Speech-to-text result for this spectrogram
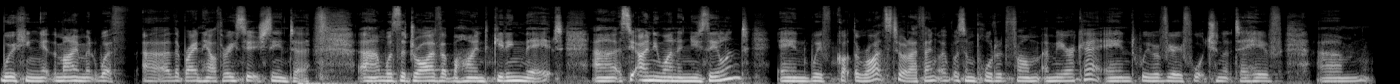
working at the moment with uh, the Brain Health Research Centre, um, was the driver behind getting that. Uh, it's the only one in New Zealand, and we've got the rights to it. I think it was imported from America, and we were very fortunate to have um,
